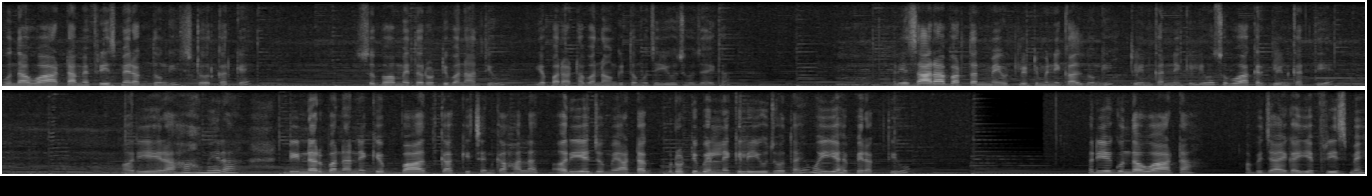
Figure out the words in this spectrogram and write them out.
गूंदा हुआ आटा मैं फ्रीज में रख दूँगी स्टोर करके। सुबह मैं तो रोटी बनाती हूँ, या पराठा बनाऊँगी तो मुझे यूज़ हो जाएगा। और ये सारा बर्तन मैं यूटिलिटी में निकाल दूँगी क्लीन करने के लिए। वो सुबह आकर क्लीन करती है। और ये रहा मेरा डिनर बनाने के बाद का किचन का हालत। और ये जो मैं आटा रोटी बेलने के लिए यूज़ होता है मैं यहीं पे रखती हूँ। और ये गुंदा हुआ आटा, अभी जाएगा ये फ्रीज में।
